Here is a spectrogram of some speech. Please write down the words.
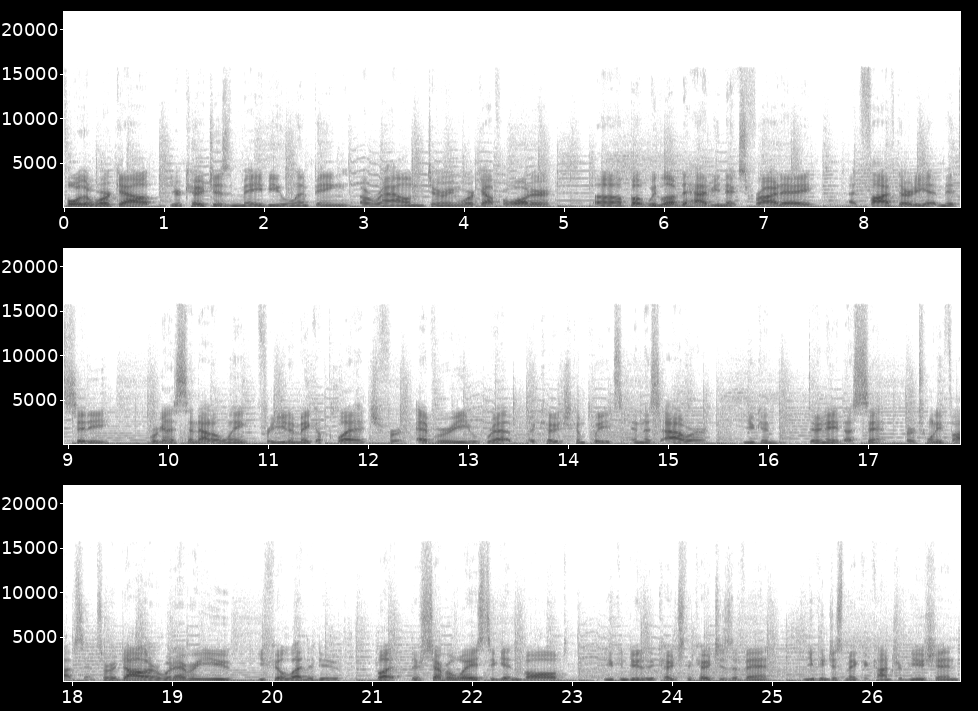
for the workout. Your coaches may be limping around during workout for water, uh, but we'd love to have you next Friday at 5:30 at Mid City. We're going to send out a link for you to make a pledge for every rep a coach completes in this hour. You can donate a cent or 25 cents or a dollar whatever you you feel led to do. But there's several ways to get involved. You can do the coach the coaches event. You can just make a contribution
